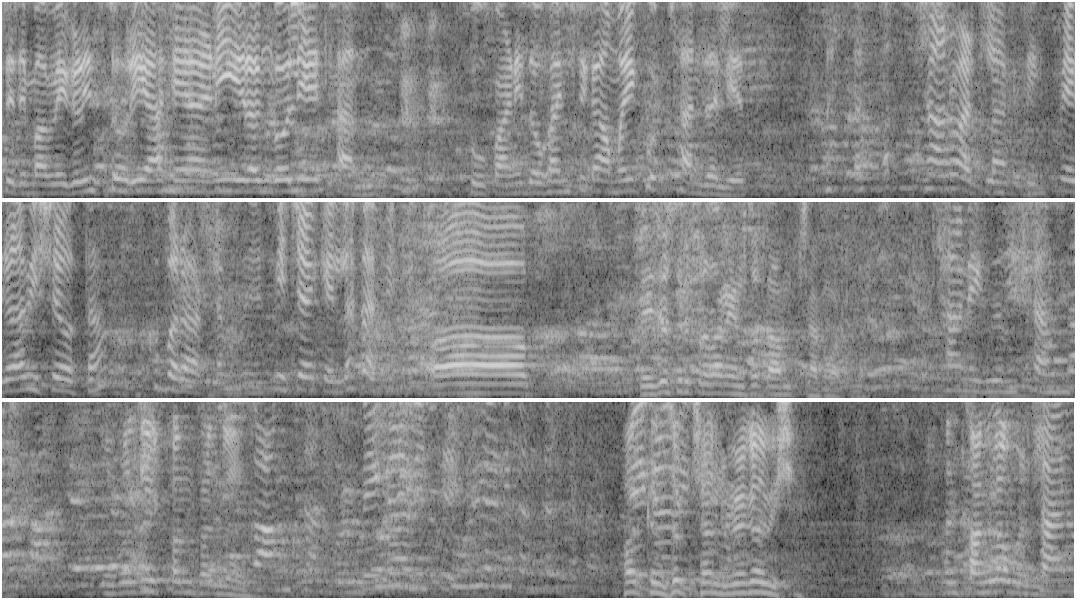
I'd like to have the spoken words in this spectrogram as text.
सिनेमा वेगळी स्टोरी आहे आणि रंगवली आहे छान. खूप आणि दोघांची कामही खूप छान झाली आहेत. छान वाटलं अगदी. वेगळा विषय होता. खूप बरं वाटलं म्हणजे. विचार केला आम्ही. तेजश्री प्रधान यांचं काम छान वाटलं. छान एकदम छान. दोघांचंही काम चांगलं आहे. काम छान वेगळा विषय. हा कन्सेप्ट छान वेगळा विषय. आणि चांगला म्हणला. छान.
